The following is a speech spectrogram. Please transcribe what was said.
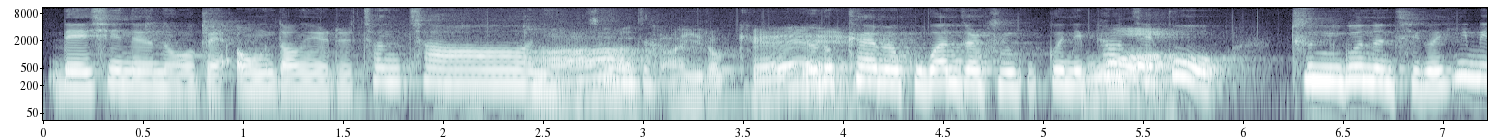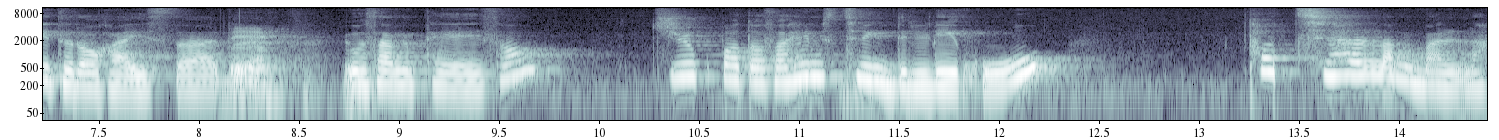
내쉬는 호흡에 엉덩이를 천천히. 아, 천천히. 아, 이렇게. 이렇게 하면 고관절 굴곡근이 우와. 펴지고, 둔근은 지금 힘이 들어가 있어야 돼요. 네. 이 상태에서 쭉 뻗어서 햄스트링 늘리고 터치 할랑 말랑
